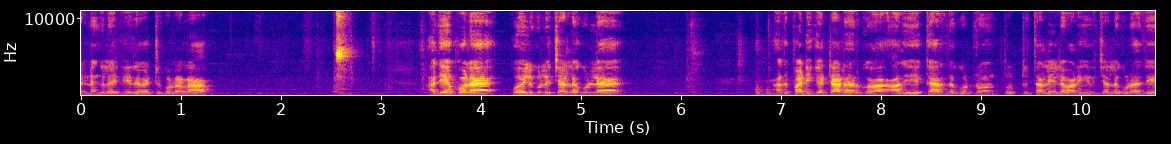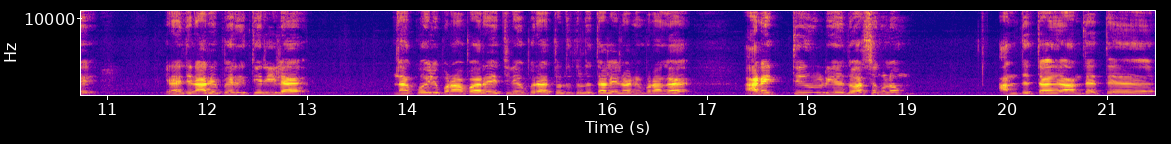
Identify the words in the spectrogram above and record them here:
எண்ணங்களை நிறைவேற்றிக் கொள்ளலாம். அதே போல் கோயிலுக்குள்ளே செல்லக்குள்ளே அது படிக்கட்டாட இருக்கும். அது எக்கார்ந்த கொண்டும் தொட்டு தலையில் வணங்கின்னு செல்லக்கூடாது. ஏன்னா இது நிறைய பேருக்கு தெரியல. நான் கோயிலுக்கு போனால் பாரு எத்தனையோ பேர் அதை தொட்டு தொட்டு தலையில் வணங்கி போகிறாங்க அனைத்துடைய தோஷங்களும் அந்த த அந்த த-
